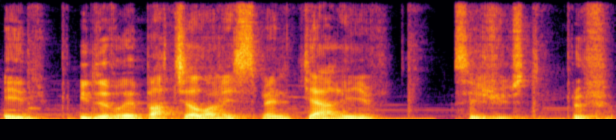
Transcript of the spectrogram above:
et du coup ils devraient partir dans les semaines qui arrivent. C'est juste le feu.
